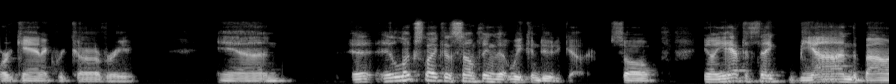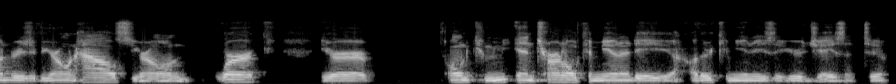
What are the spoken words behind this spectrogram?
organic recovery. And it, it looks like it's something that we can do together. So, you know, you have to think beyond the boundaries of your own house, your own work, your own com- internal community, other communities that you're adjacent to.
